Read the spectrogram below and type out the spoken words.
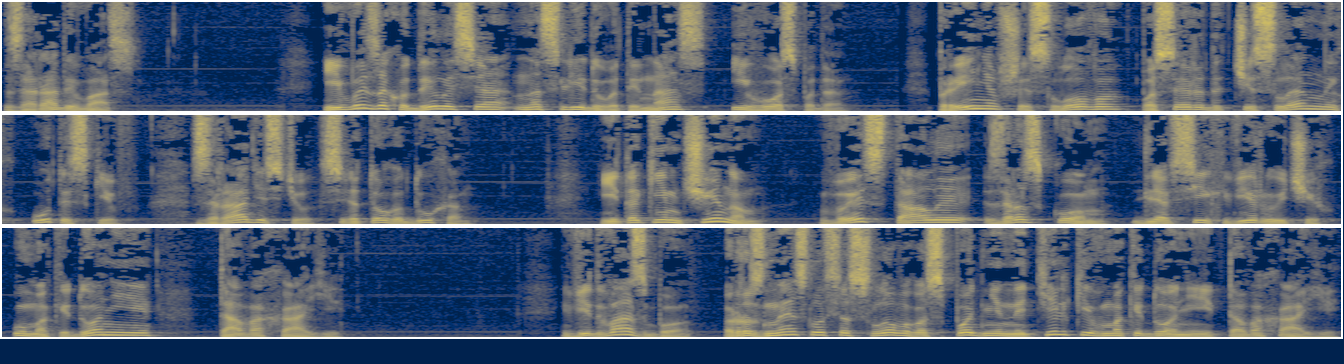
заради вас. І ви заходилися наслідувати нас і Господа, прийнявши слово посеред численних утисків з радістю Святого Духа, і таким чином ви стали зразком для всіх віруючих у Македонії та Вахаї. Від вас бо рознеслося слово Господнє не тільки в Македонії та Вахаї,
